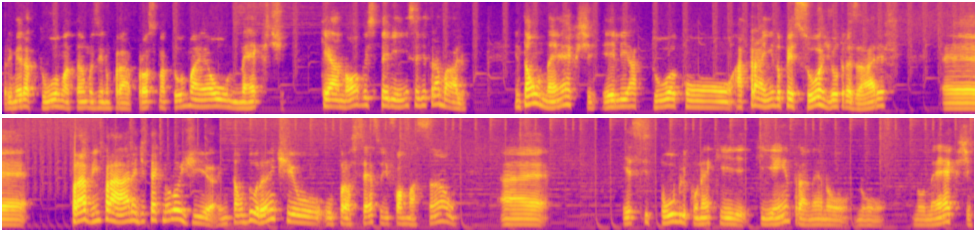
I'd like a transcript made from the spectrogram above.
primeira turma, estamos indo para a próxima turma é o Next, que é a nova experiência de trabalho. Então o Next ele atua com atraindo pessoas de outras áreas, é, para vir para a área de tecnologia. Então, durante o, o processo de formação, é, esse público né, que, que entra né, no, no, no Next,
